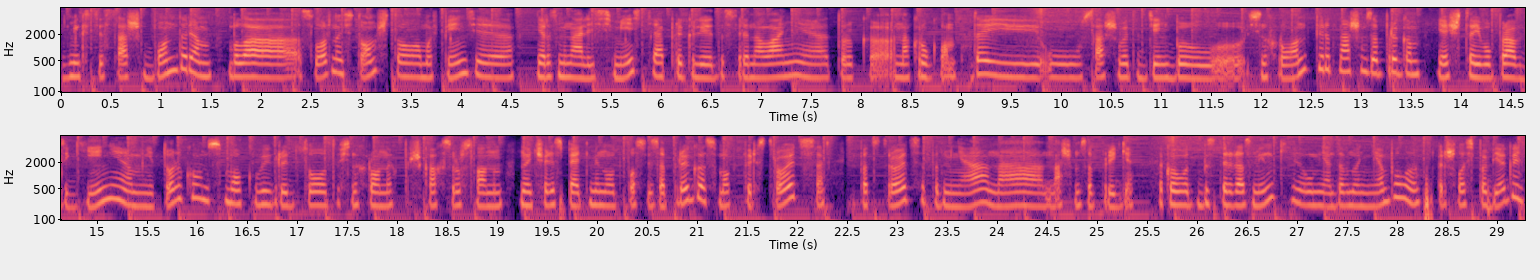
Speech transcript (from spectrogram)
В миксте с Сашей Бондарем была сложность в том, что мы в Пензе не разминались вместе, а прыгали до соревнования только на круглом. Да и у Саши в этот день был синхрон перед нашим запрыгом. Я считаю его правда гением. Не только он смог выиграть золото в синхронных прыжках с Русланом, но и через пять минут после запрыга смог перестроиться и подстроиться под меня на нашем запрыге. Такой вот быстрой разминки у меня давно не было. Пришлось побегать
